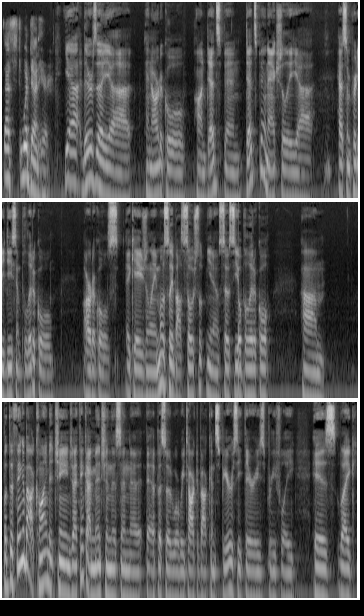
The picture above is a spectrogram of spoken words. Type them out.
that's we're done here. Yeah, there's a uh, an article on Deadspin. Deadspin actually uh, has some pretty decent political articles occasionally, mostly about social, you know, socio-political. Um, but the thing about climate change, I think I mentioned this in the, the episode where we talked about conspiracy theories briefly, is like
